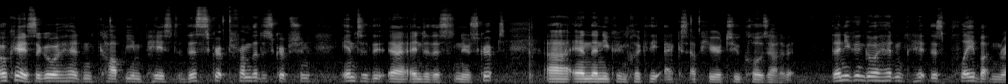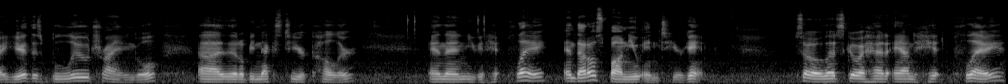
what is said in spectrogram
Okay, so go ahead and copy and paste this script from the description into the uh, into this new script, uh, and then you can click the X up here to close out of it. Then you can go ahead and hit this play button right here, this blue triangle uh, that'll be next to your color, and then you can hit play, and that'll spawn you into your game. So let's go ahead and hit play,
